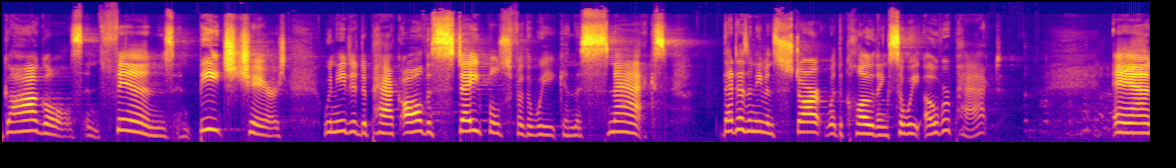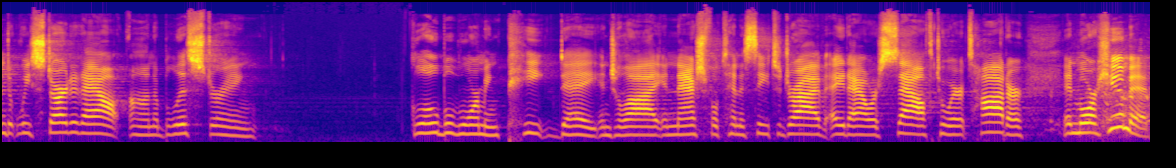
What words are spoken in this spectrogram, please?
goggles and fins and beach chairs. We needed to pack all the staples for the week and the snacks. That doesn't even start with the clothing. So we overpacked. And we started out on a blistering global warming peak day in July in Nashville, Tennessee, to drive eight hours south to where it's hotter and more humid.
